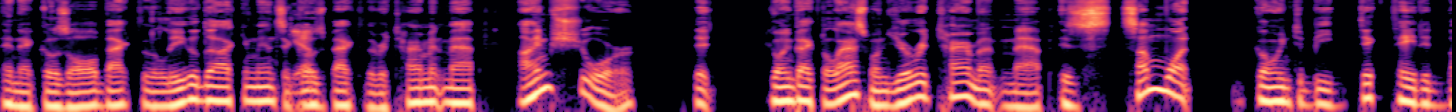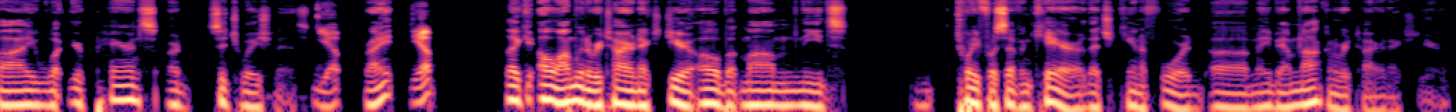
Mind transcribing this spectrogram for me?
And that goes all back to the legal documents. It Yep. goes back to the retirement map. I'm sure going back to the last one, your retirement map is somewhat going to be dictated by what your parents' are, situation is, Yep. right? Yep. Like, oh, I'm going to retire next year. Oh, but mom needs 24 7 care that she can't afford. Uh, maybe I'm not going to retire next year.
